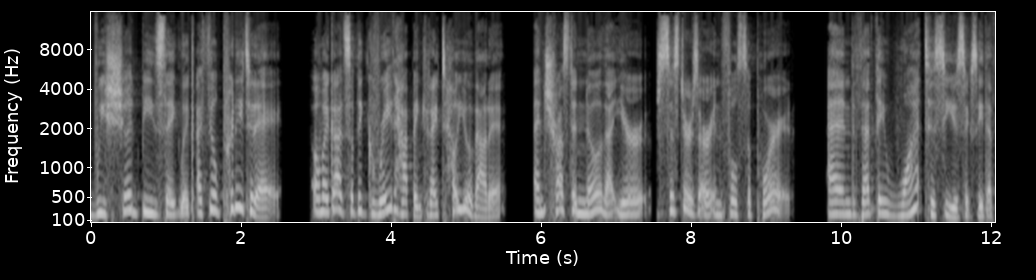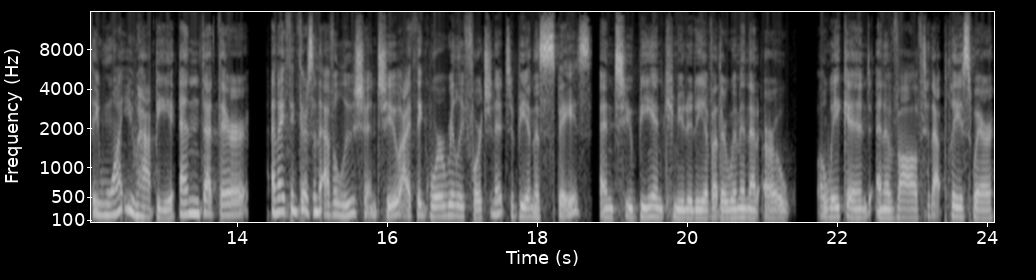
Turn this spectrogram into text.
we should be saying like, I feel pretty today. Oh my God, something great happened. Can I tell you about it? And trust and know that your sisters are in full support and that they want to see you succeed, that they want you happy and that they're and I think there's an evolution too. I think we're really fortunate to be in this space and to be in community of other women that are awakened and evolved to that place where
